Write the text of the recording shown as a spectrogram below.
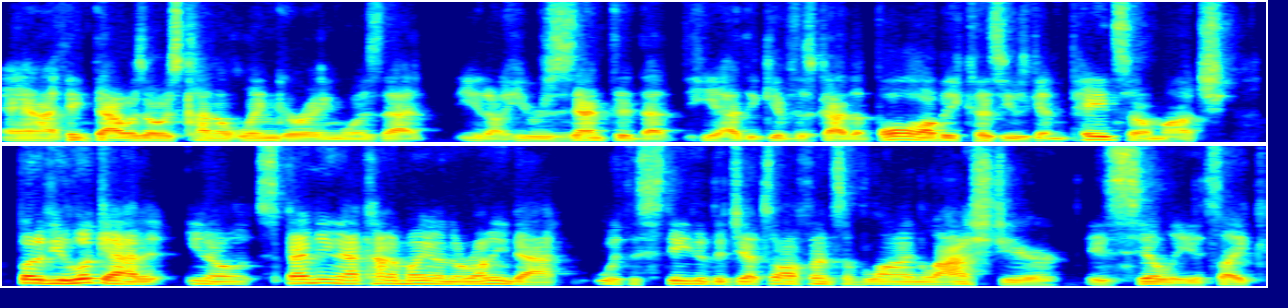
And I think that was always kind of lingering was that, you know, he resented that he had to give this guy the ball because he was getting paid so much. But if you look at it, you know, spending that kind of money on the running back with the state of the Jets offensive line last year is silly. It's like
